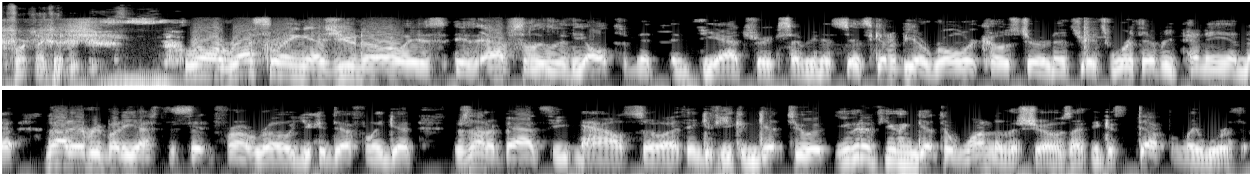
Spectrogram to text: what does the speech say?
Unfortunately, I couldn't. Well, wrestling, as you know, is is absolutely the ultimate in theatrics. I mean, it's it's going to be a roller coaster, and it's it's worth every penny. And not, not everybody has to sit in front row. You can definitely get. There's not a bad seat in the house. So I think if you can get to it, even if you can get to one of the shows, I think it's definitely worth it.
